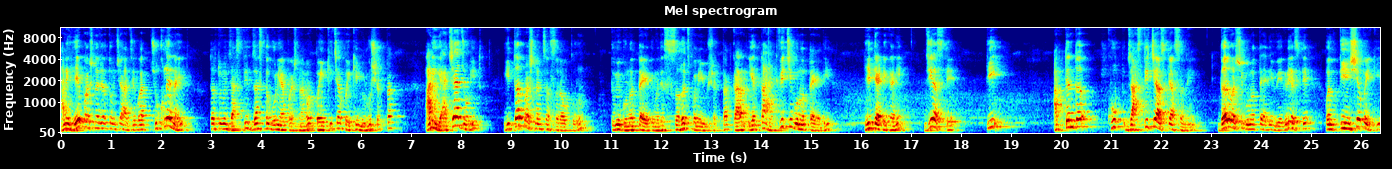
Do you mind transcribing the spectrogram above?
आणि हे प्रश्न जर तुमचे अजिबात चुकले नाहीत तर तुम्ही जास्तीत जास्त गुण या प्रश्नांवर पैकीच्या पैकी मिळवू शकतात. आणि याच्या जोडीत इतर प्रश्नांचा सराव करून तुम्ही गुणवत्ता यादीमध्ये सहजपणे येऊ शकतात. कारण इयत्ता आठवीची गुणवत्ता यादी ही त्या ठिकाणी जी असते ती अत्यंत खूप जास्तीची असते असं नाही. दरवर्षी गुणवत्ता यादी वेगळी असते पण तीनशेपैकी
